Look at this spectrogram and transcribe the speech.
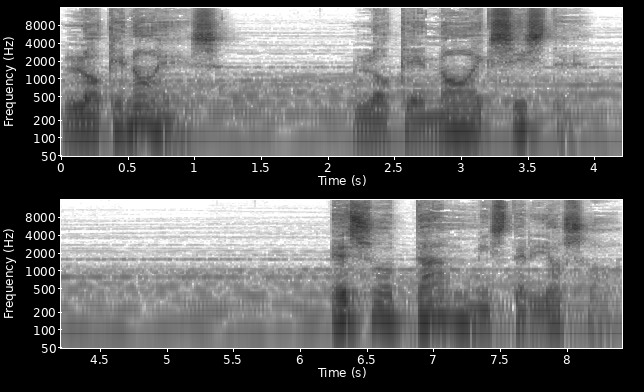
Lo que no es, lo que no existe. Eso tan misterioso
